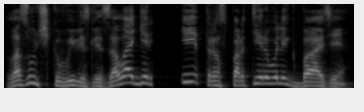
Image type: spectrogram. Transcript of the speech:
Лазутчиков вывезли за лагерь и транспортировали к базе.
